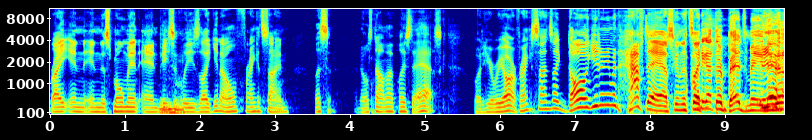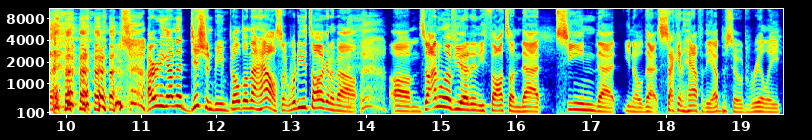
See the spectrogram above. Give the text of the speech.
right? In in this moment and basically he's like, you know, Frankenstein, listen, I know it's not my place to ask, but here we are. Frankenstein's like, dog, you didn't even have to ask. And it's Like, like they got their beds made. yeah. I already got an addition being built on the house. Like, what are you talking about? Um, so I don't know if you had any thoughts on that scene, that you know, that second half of the episode, really,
